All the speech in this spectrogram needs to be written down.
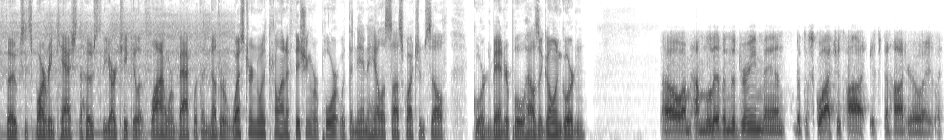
folks, it's Marvin Cash, the host of the Articulate Fly, and we're back with another Western North Carolina fishing report with the Nantahala Sasquatch himself, Gordon Vanderpool. How's it going, Gordon? Oh, I'm I'm living the dream, man. But the Squatch is hot. It's been hot here lately.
